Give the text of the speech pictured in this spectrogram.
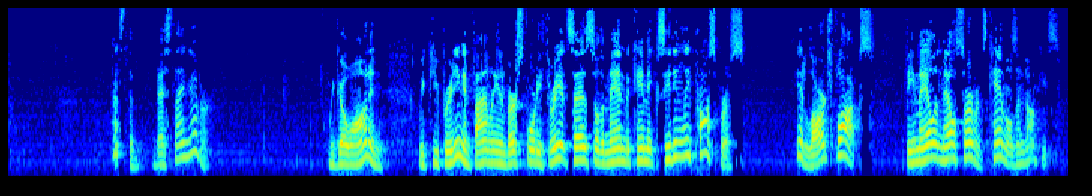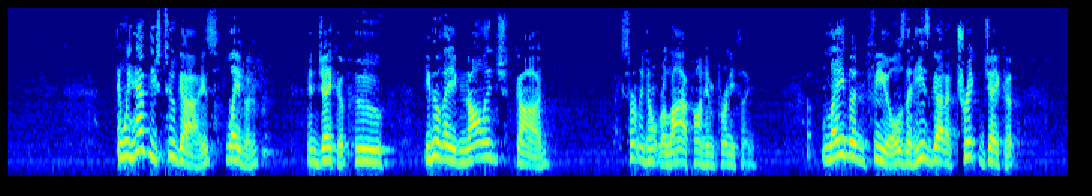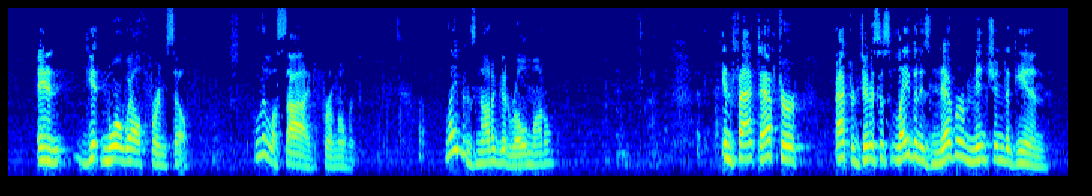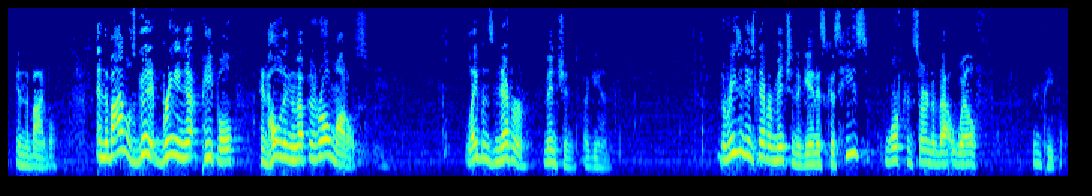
That's the best thing ever. We go on and we keep reading, and finally in verse 43 it says So the man became exceedingly prosperous. He had large flocks, female and male servants, camels and donkeys. And we have these two guys, Laban and Jacob, who, even though they acknowledge God, they certainly don't rely upon him for anything. Laban feels that he's got to trick Jacob and get more wealth for himself. Just a little aside for a moment. Laban's not a good role model. In fact, after, after Genesis, Laban is never mentioned again in the Bible. And the Bible's good at bringing up people and holding them up as role models. Laban's never mentioned again. The reason he's never mentioned again is because he's more concerned about wealth than people.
